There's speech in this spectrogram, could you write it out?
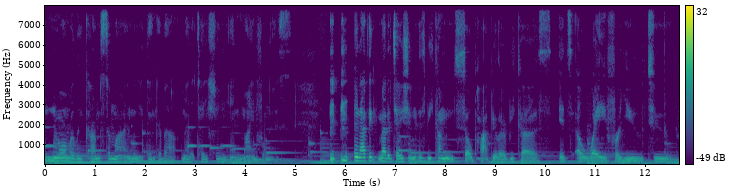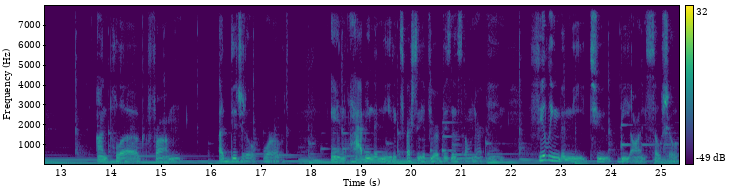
normally comes to mind when you think about meditation and mindfulness. and I think meditation is becoming so popular because it's a way for you to unplug from a digital world and having the need, especially if you're a business owner, and feeling the need to be on social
